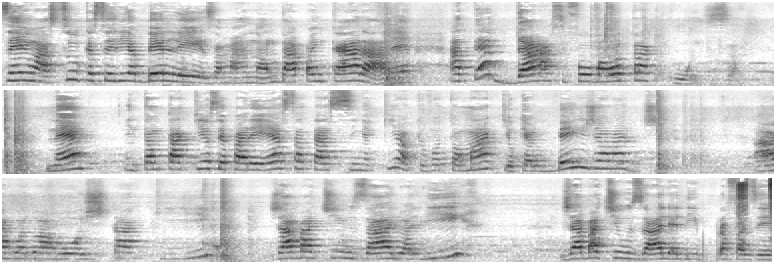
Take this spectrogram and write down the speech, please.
sem o açúcar, seria beleza. Mas não dá pra encarar, né? Até dá se for uma outra coisa, né? Então, tá aqui, eu separei essa tacinha aqui, ó, que eu vou tomar aqui. Eu quero bem geladinha. A água do arroz tá aqui. Já bati os alhos ali. Já bati os alhos ali pra fazer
